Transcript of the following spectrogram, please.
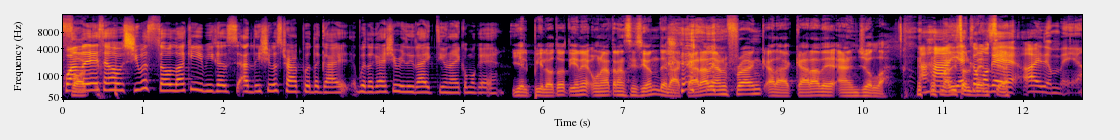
Cuando fuck. ella dice, oh, she was so lucky because at least she was trapped with the guy, with the guy she really liked, y uno ahí como que... Y el piloto tiene una transición de la cara de Anne Frank a la cara de Angela. Ajá, y es como que, ay, Dios mío.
